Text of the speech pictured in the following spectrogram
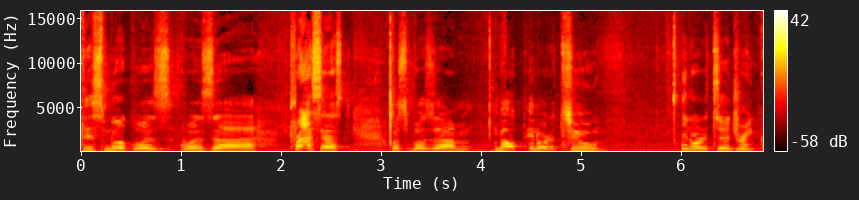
this milk was was uh, processed, was was um, milked in order to in order to drink.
